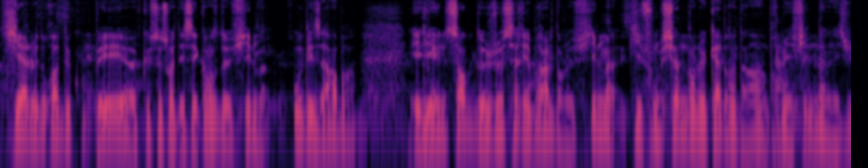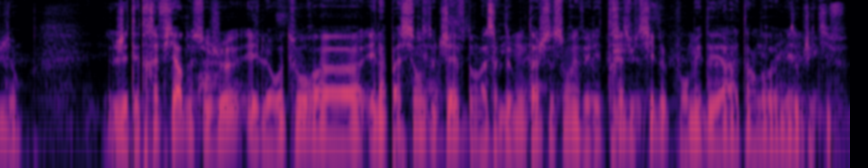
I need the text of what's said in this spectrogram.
qui a le droit de couper, euh, que ce soit des séquences de films ou des arbres. Il y a une sorte de jeu cérébral dans le film qui fonctionne dans le cadre d'un premier film d'un étudiant. J'étais très fier de ce jeu et le retour euh, et la patience de Jeff dans la salle de montage se sont révélés très utiles pour m'aider à atteindre mes objectifs.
